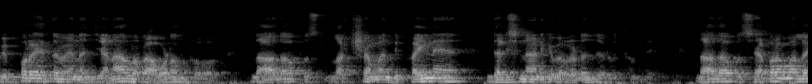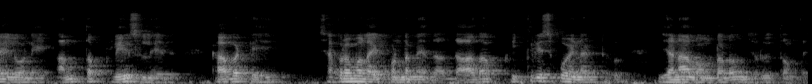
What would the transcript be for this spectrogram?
విపరీతమైన జనాలు రావడంతో దాదాపు లక్ష మంది పైనే దర్శనానికి వెళ్ళడం జరుగుతుంది. దాదాపు శబరిమలైలోని అంత ప్లేస్ లేదు. కాబట్టి శబరిమలై కొండ మీద దాదాపు కిక్కిరిసిపోయినట్టు జనాలు ఉండడం జరుగుతుంది.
